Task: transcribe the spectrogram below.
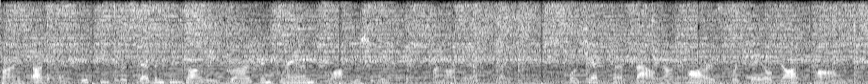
Find us at 50 for 70 Ali Drive in Grand Blanc, Michigan on our website or check us out on carsforsale.com.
